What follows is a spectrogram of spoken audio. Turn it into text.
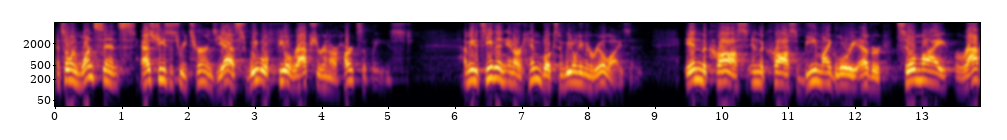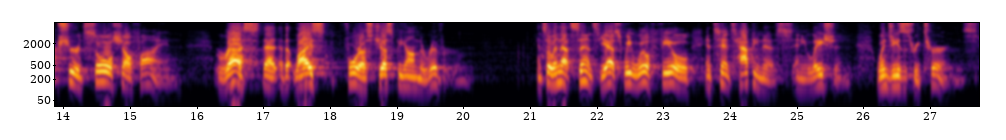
And so, in one sense, as Jesus returns, yes, we will feel rapture in our hearts at least. I mean, it's even in our hymn books and we don't even realize it. In the cross, in the cross, be my glory ever, till my raptured soul shall find rest that, that lies for us just beyond the river. And so, in that sense, yes, we will feel intense happiness and elation when Jesus returns.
